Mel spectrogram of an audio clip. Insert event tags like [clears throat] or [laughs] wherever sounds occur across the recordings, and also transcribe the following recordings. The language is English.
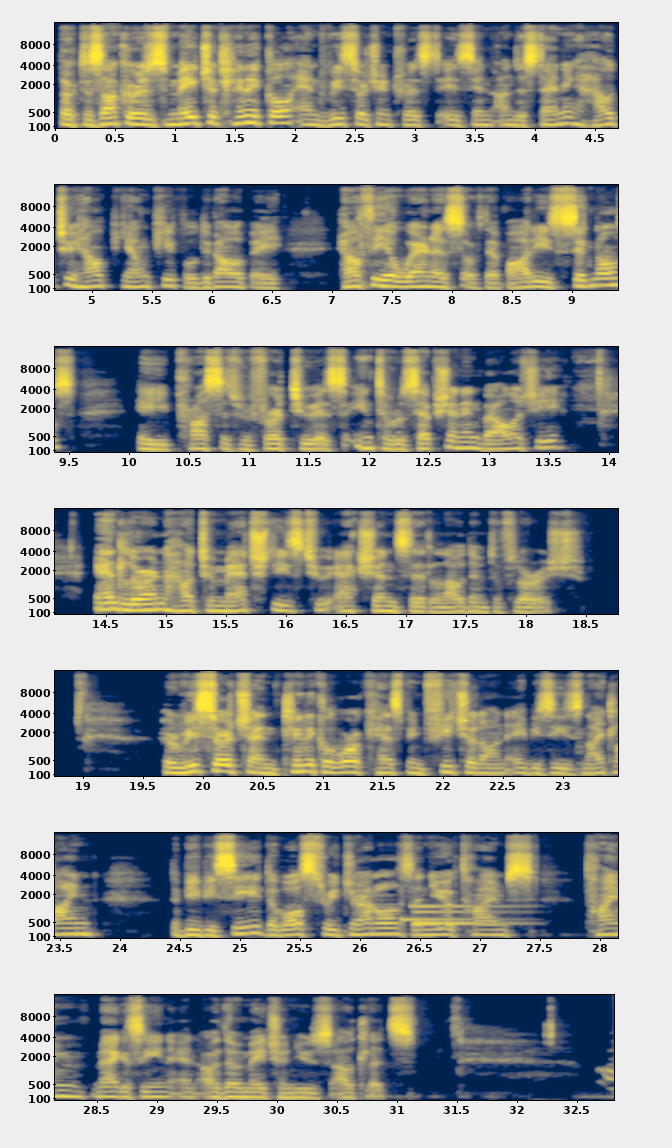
Dr. Zucker's major clinical and research interest is in understanding how to help young people develop a healthy awareness of their body's signals, a process referred to as interoception in biology, and learn how to match these two actions that allow them to flourish. Her research and clinical work has been featured on ABC's Nightline, the BBC, the Wall Street Journal, the New York Times, Time Magazine, and other major news outlets.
